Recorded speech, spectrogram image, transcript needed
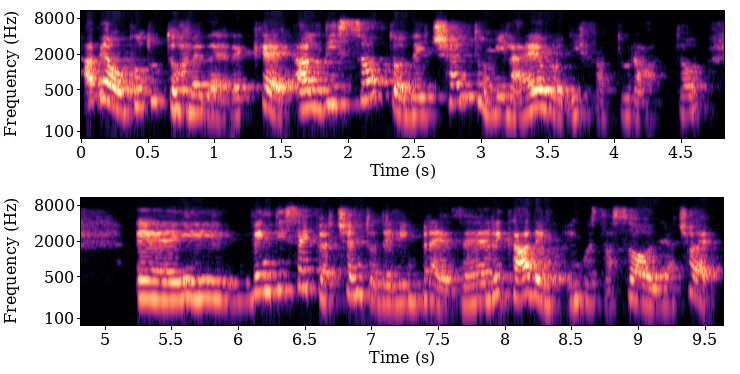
abbiamo potuto vedere che al di sotto dei 100.000 euro di fatturato eh, il 26% delle imprese ricade in, in questa soglia, cioè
